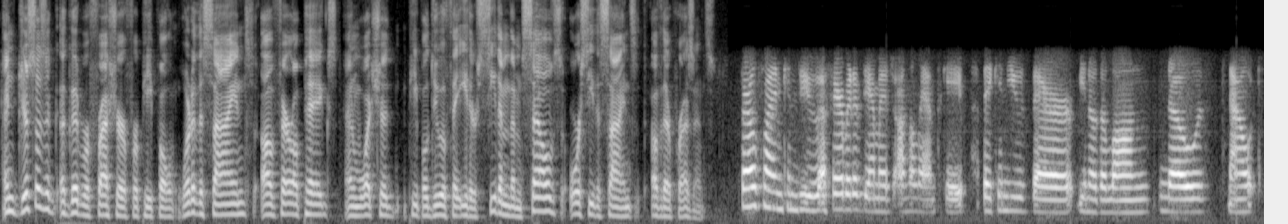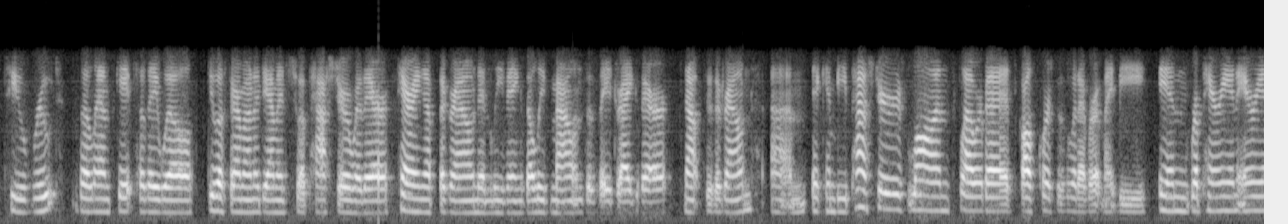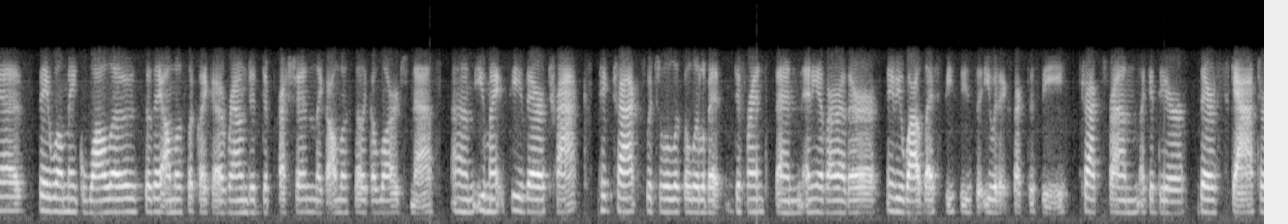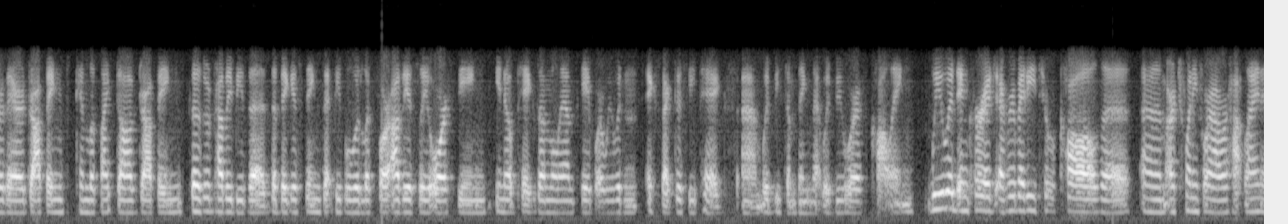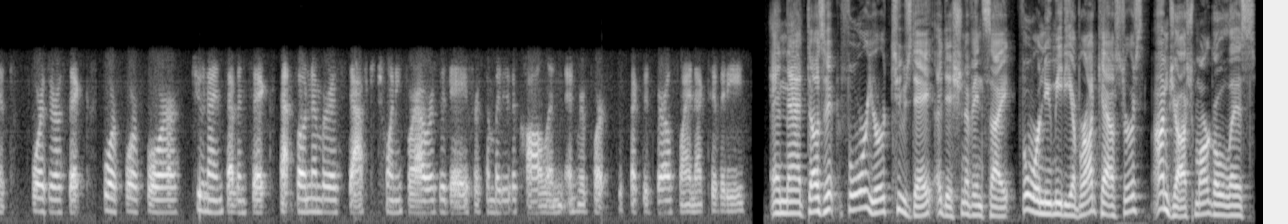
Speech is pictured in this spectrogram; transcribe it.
and just as a, a, good refresher for people, what are the signs of feral pigs and what should people do if they either see them themselves or see the signs of their presence? Feral swine can do a fair bit of damage on the landscape. They can use their, you know, the long nose, snout to root the landscape, so they will do a fair amount of damage to a pasture where they're tearing up the ground and leaving, they'll leave mounds as they drag their snout through the ground. Um, it can be pastures, lawns, flower beds, golf courses, whatever it might be. In riparian areas, they will make wallows, so they almost look like a rounded depression, like almost like a large nest. Um, you might see their tracks, pig tracks, which will look a little bit different than any of our other maybe wildlife species that you would expect to see. Tracks from like a deer, their scat or their droppings can look like dog droppings. Those would probably be the the biggest things that people would look for, obviously, or seeing you know pigs on the landscape where we wouldn't expect to see pigs um, would be something that would be worth calling. We would encourage everybody to call the um, our 24-hour hotline. It's 406 444 2976. That phone number is staffed 24 hours a day for somebody to call and, and report suspected feral swine activity. And that does it for your Tuesday edition of Insight. For New Media Broadcasters, I'm Josh Margolis.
